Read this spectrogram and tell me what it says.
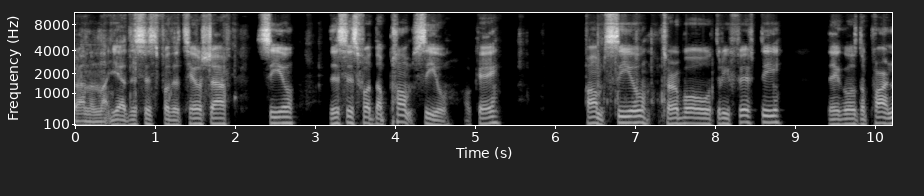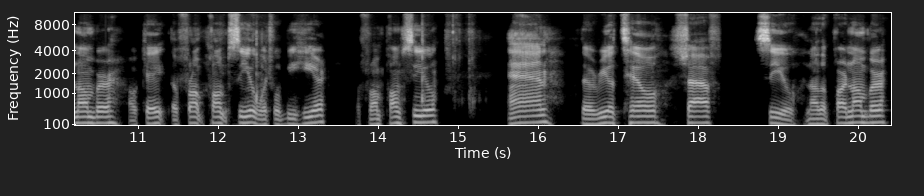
Trying to not, Yeah, this is for the tail shaft seal. This is for the pump seal. Okay. Pump seal, turbo 350. There goes the part number. Okay. The front pump seal, which will be here. The front pump seal. And the rear tail shaft seal. Another part number.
